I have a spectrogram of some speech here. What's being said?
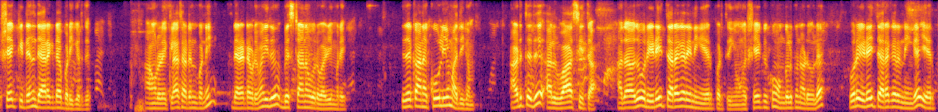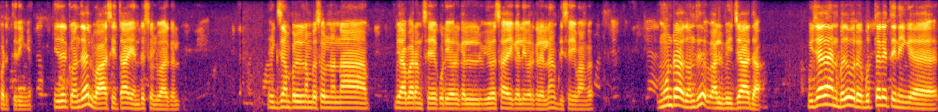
ஷேக் கிட்டேருந்து டைரெக்டாக படிக்கிறது. அவங்களுடைய கிளாஸ் அட்டன் பண்ணி டைரெக்டாக படிப்பாங்க இது பெஸ்ட்டான ஒரு வழிமுறை. இதற்கான கூலியும் அதிகம். அடுத்தது அல் வாசிதா அதாவது ஒரு இடைத்தரகரை நீங்கள் ஏற்படுத்துறீங்க. உங்கள் ஷேக்குக்கும் உங்களுக்கும் நடுவில் ஒரு இடைத்தரகரை நீங்கள் ஏற்படுத்துறீங்க. இதற்கு வந்து அல் வாசிதா என்று சொல்வார்கள். எக்ஸாம்பிள் நம்ம சொல்லணும்னா வியாபாரம் செய்யக்கூடியவர்கள் விவசாயிகள் இவர்கள் எல்லாம் இப்படி செய்வாங்க. மூன்றாவது வந்து அல் விஜாதா. விஜாதா என்பது ஒரு புத்தகத்தை நீங்கள்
